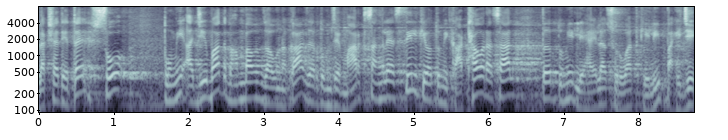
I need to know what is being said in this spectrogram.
लक्षात येतंय? सो तुम्ही अजिबात भांबावून जाऊ नका. जर तुमचे मार्क्स चांगले असतील किंवा तुम्ही काठावर असाल तर तुम्ही लिहायला सुरुवात केली पाहिजे.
